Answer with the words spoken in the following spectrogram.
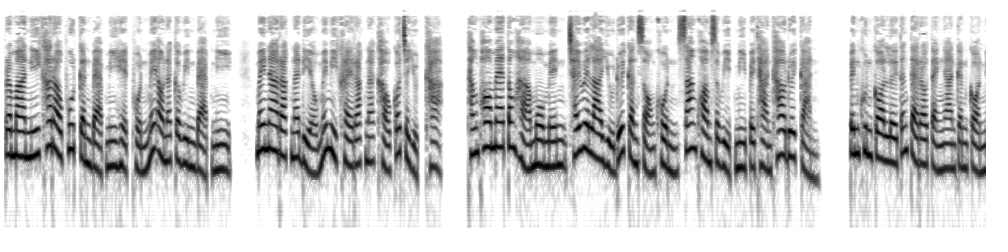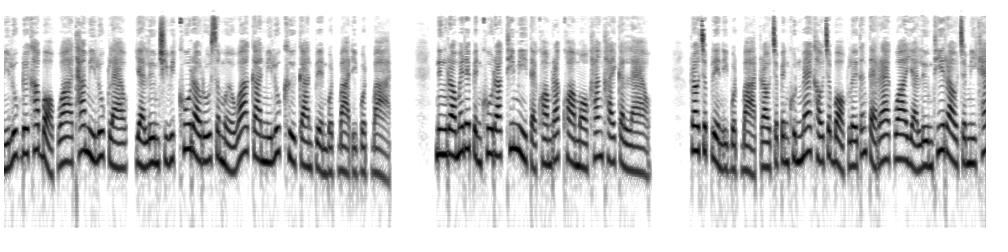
ประมาณนี้ถ้าเราพูดกันแบบมีเหตุผลไม่เอานะกวินแบบนี้ ไม่น่ารักนะเดี๋ยวไม่มีใครรักนะเขาก็จะหยุดค่ะ ทั้งพ่อแม่ต้องหาโมเมนต์ใช้เวลาอยู่ด้วยกันสองคนสร้างความสวีทมีไปทานข้าวด้วยกัน เป็นคุณกรเลยตั้งแต่เราแต่งงานกันก่อนมีลูกด้วยข้าบอกว่าถ้ามีลูกแล้ว อย่าลืมชีวิตคู่เรารู้เสมอว่าการมีลูกคือการเปลี่ยนบทบาทอีกบทบาท หนึ่งเราไม่ได้เป็นคู่รักที่มีแต่ความรักความมอคลั่งไคล้กันแล้ว เราจะเปลี่ยนอีกบทบาทเราจะเป็นคุณแม่เขาจะบอกเลยตั้งแต่แรกว่าอย่าลืมที่เราจะมีแค่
